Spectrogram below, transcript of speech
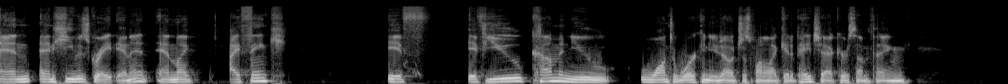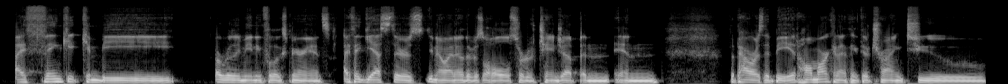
and and he was great in it. And like I think if if you come and you want to work and you don't just want to like get a paycheck or something, I think it can be a really meaningful experience. I think yes, there's you know I know there was a whole sort of change up in in the powers that be at Hallmark, and I think they're trying to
